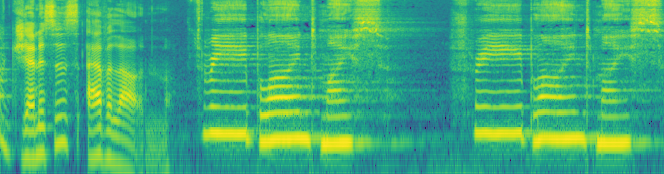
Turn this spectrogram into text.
of Genesis Avalon. Three blind mice. Three blind mice.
